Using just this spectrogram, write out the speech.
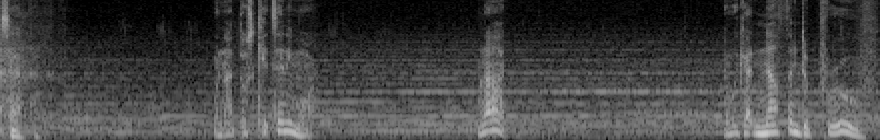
Sam, we're not those kids anymore. We're not. And we got nothing to prove.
